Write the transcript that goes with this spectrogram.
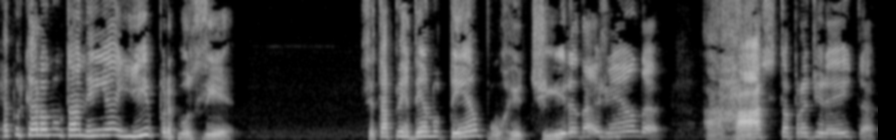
É porque ela não está nem aí para você. Você está perdendo tempo. Retira da agenda. Arrasta para a direita.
